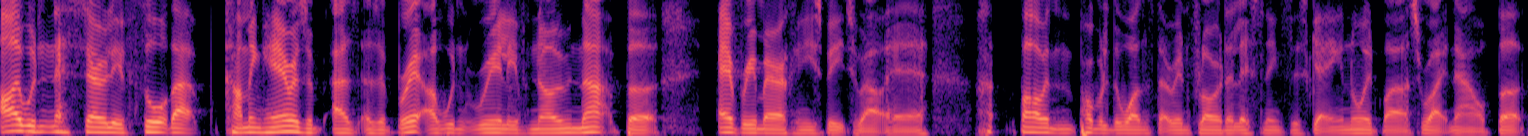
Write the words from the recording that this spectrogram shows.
I wouldn't necessarily have thought that coming here as a as as a Brit. I wouldn't really have known that, but every American you speak to out here, barring probably the ones that are in Florida listening to this, getting annoyed by us right now, but.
